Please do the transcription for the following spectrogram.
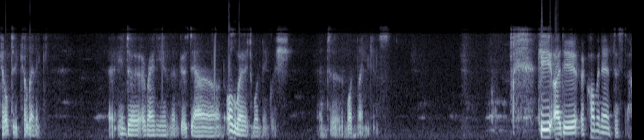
Celtic, Hellenic, uh, Indo-Iranian, then it goes down all the way to modern English and to modern languages. Key idea, a common ancestor.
